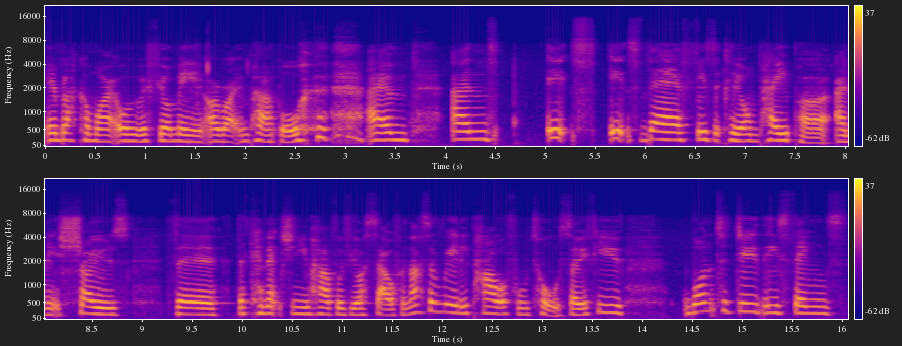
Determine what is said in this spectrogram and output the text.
in black and white, or if you're me, I write in purple. um, and it's it's there physically on paper and it shows the the connection you have with yourself and that's a really powerful tool so if you want to do these things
